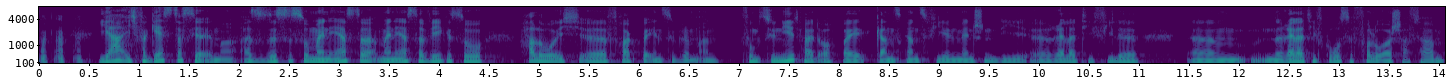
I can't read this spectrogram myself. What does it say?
ja, ich vergesse das ja immer. Also das ist so mein erster, mein erster Weg ist so, hallo, ich äh, frage bei Instagram an. Funktioniert halt auch bei ganz, ganz vielen Menschen, die äh, relativ viele, ähm, eine relativ große Followerschaft haben.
